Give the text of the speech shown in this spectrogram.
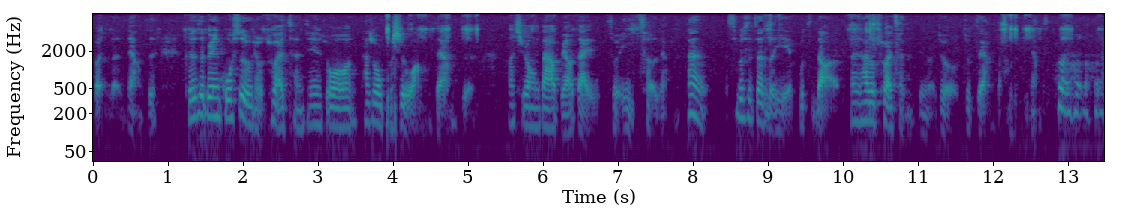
本人这样子？可是这边郭世伦有出来澄清说，他说不是王这样子。那希望大家不要再做臆测这样，但。是不是真的也不知道，但是他都出来澄清了，就就这样吧，这样子。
